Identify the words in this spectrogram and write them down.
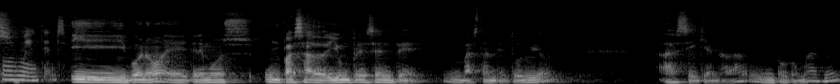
somos muy intensos. Y bueno, eh, tenemos un pasado y un presente bastante turbio. Así que nada, un poco más, ¿no?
